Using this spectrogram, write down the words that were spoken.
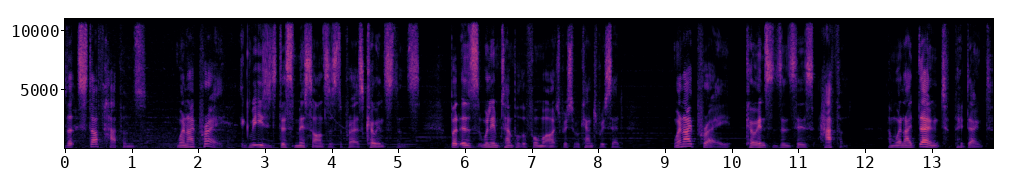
that stuff happens when I pray. It can be easy to dismiss answers to prayer as coincidence. But as William Temple, the former Archbishop of Canterbury, said, when I pray, coincidences happen. And when I don't, they don't.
